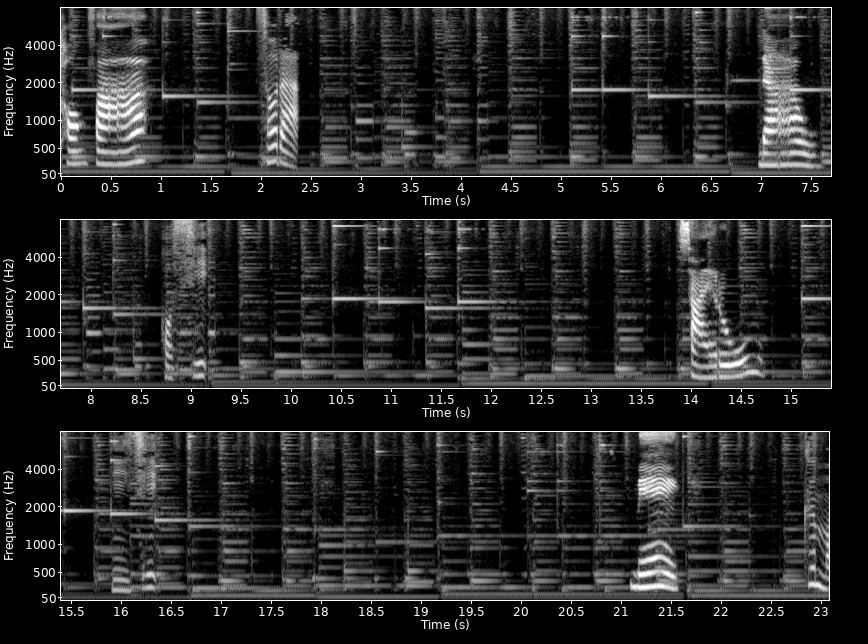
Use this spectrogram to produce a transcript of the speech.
ท้องฟ้าโซระดาวโฮชิสายรุ้งนิจิเมฆขึ้นม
